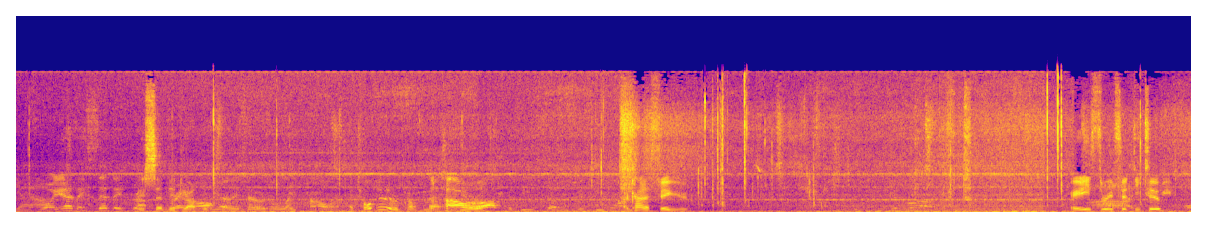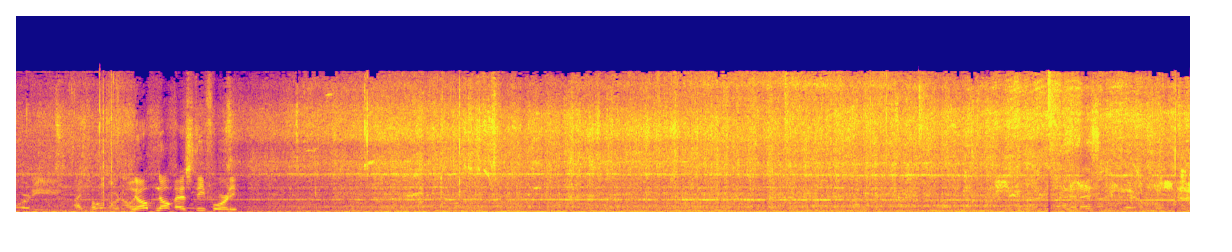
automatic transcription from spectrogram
yeah. Well, yeah, they said they dropped They said they dropped off. the train. They said it was a light power. I told you they would come from The that power off the D751. I kind of figured. 8352? I told you. Nope, nope, SD40. The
